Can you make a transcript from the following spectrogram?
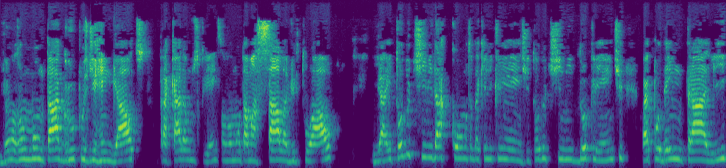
Então, nós vamos montar grupos de Hangouts para cada um dos clientes, nós vamos montar uma sala virtual e aí todo o time da conta daquele cliente, todo o time do cliente vai poder entrar ali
